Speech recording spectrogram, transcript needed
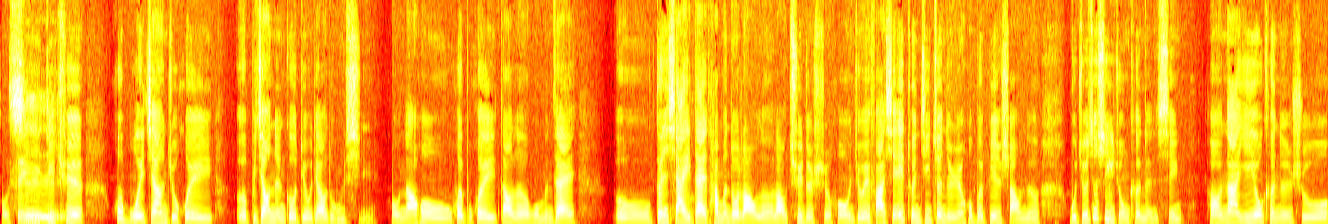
哦，所以的确会不会这样就会呃比较能够丢掉东西哦，然后会不会到了我们在呃更下一代他们都老了老去的时候，你就会发现，哎，囤积症的人会不会变少呢？我觉得这是一种可能性。好，那也有可能说，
